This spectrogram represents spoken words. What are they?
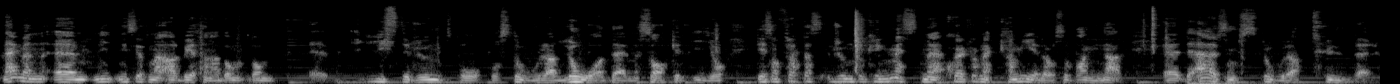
nej men ehm, ni, ni ser att de här arbetarna de, de Eh, lister runt på, på stora lådor med saker i och det som fraktas runt omkring mest med, självklart med kameler och så vagnar, eh, det är som stora tuber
